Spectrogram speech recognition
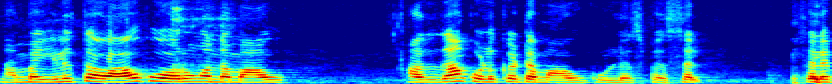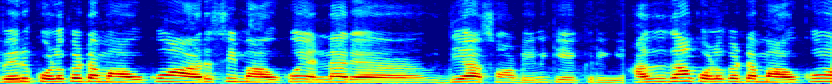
நம்ம இழுத்த மாவுக்கு வருங்க அந்த மாவு. அதுதான் கொழுக்கட்டை மாவுக்கு உள்ள ஸ்பெஷல் சில பேர் கொழுக்கட்டை மாவுக்கும் அரிசி மாவுக்கும் என்ன வித்தியாசம் அப்படின்னு கேட்குறீங்க அதுதான் கொழுக்கட்டை மாவுக்கும்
